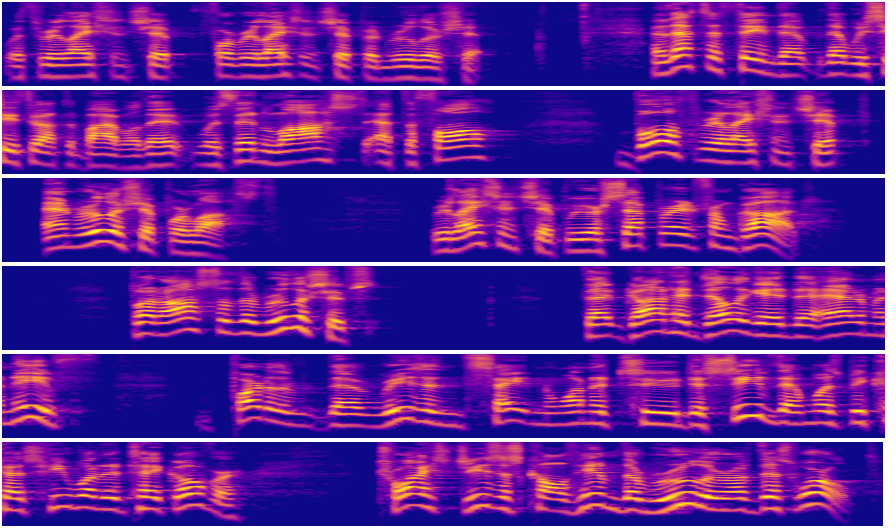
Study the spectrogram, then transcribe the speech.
with relationship for relationship and rulership. And that's a theme that, that we see throughout the Bible that was then lost at the fall. Both relationship and rulership were lost. Relationship, we were separated from God. But also the rulerships that God had delegated to Adam and Eve. Part of the, reason Satan wanted to deceive them was because he wanted to take over. Twice Jesus called him the ruler of this world.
